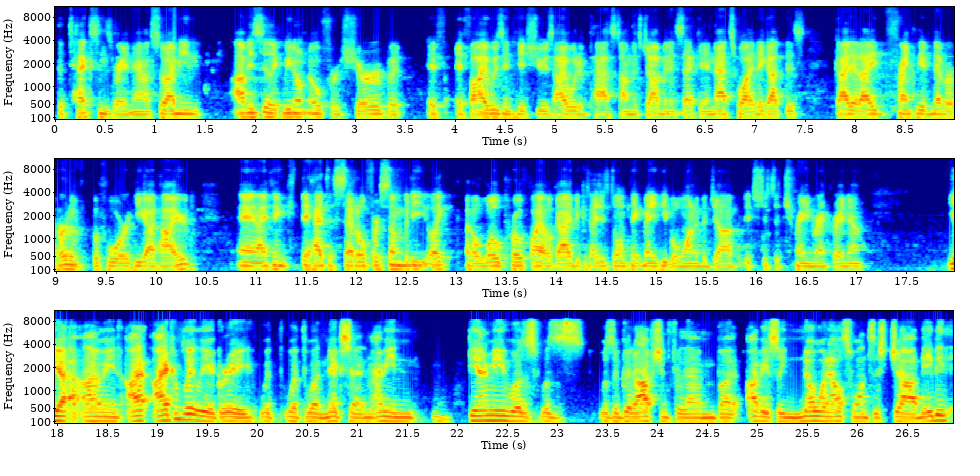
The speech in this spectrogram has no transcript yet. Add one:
the Texans right now. So I mean, obviously, like we don't know for sure, but if if I was in his shoes, I would have passed on this job in a second, and that's why they got this guy that I frankly have never heard of before he got hired. And I think they had to settle for somebody like a low profile guy because I just don't think many people wanted the job. It's just a train wreck right now. Yeah, I mean, I, I completely agree with, with what Nick said. I mean, Bieniemy was was was a good option for them, but obviously no one else wants this job. Maybe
